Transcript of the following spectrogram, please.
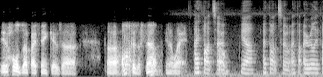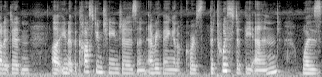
it holds up i think as a uh, almost as a film in a way I thought so. So- Yeah, I thought so. I thought I really thought it did, and uh, you know the costume changes and everything, and of course the twist at the end was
